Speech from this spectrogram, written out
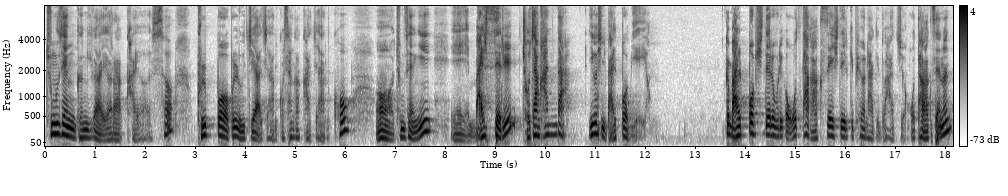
중생 근기가 열악하여서 불법을 의지하지 않고 생각하지 않고 어, 중생이 예, 말세를 조장한다. 이것이 말법이에요. 그 말법 시대를 우리가 오탁악세 시대 이렇게 표현하기도 하죠. 오탁악세는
